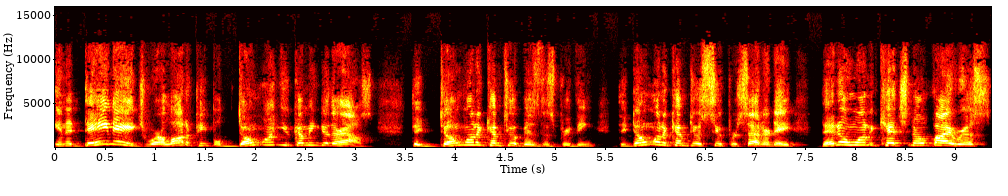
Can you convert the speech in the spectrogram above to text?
in a day and age where a lot of people don't want you coming to their house, they don't want to come to a business briefing, they don't want to come to a super Saturday, they don't want to catch no virus,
